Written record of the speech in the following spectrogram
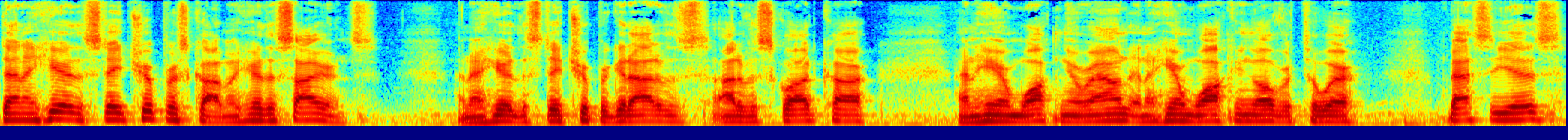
then I hear the state troopers come. I hear the sirens. And I hear the state trooper get out of his, out of his squad car. And I hear him walking around. And I hear him walking over to where Bessie is.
